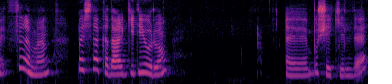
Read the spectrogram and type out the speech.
Evet sıramın başına kadar gidiyorum. Ee, bu şekilde.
